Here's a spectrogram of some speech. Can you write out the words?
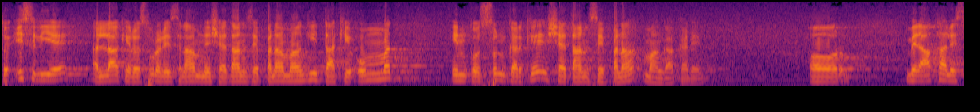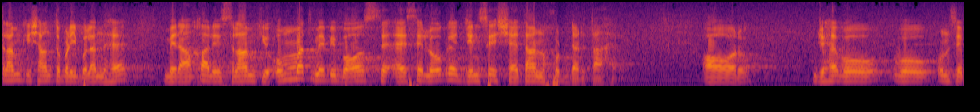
तो इसलिए अल्लाह के रसूल सलाम ने शैतान से पना मांगी ताकि उम्मत इनको सुन करके शैतान से पना मांगा करें। और मेरा आका इस्लाम की शान तो बड़ी बुलंद है। मेरा आका इस्लाम की उम्मत में भी बहुत से ऐसे लोग हैं जिनसे शैतान खुद डरता है। और जो है वो वो उनसे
